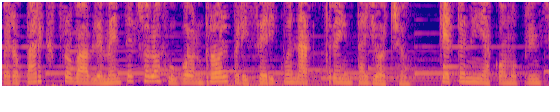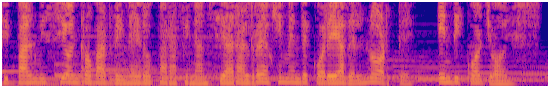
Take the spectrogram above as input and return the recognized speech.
Pero Park probablemente solo jugó un rol periférico en App 38, que tenía como principal misión robar dinero para financiar al régimen de Corea del Norte, indicó Joyce.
